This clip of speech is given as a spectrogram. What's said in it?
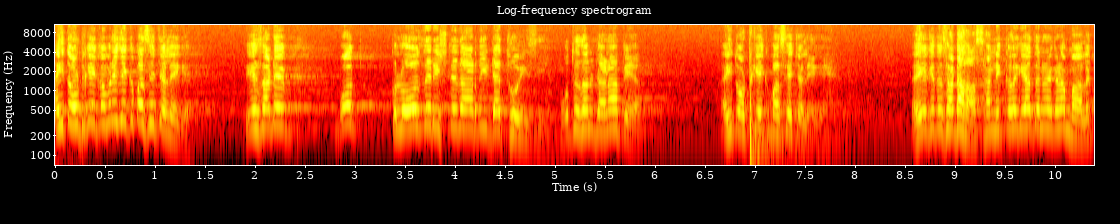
ਅਸੀਂ ਤਾਂ ਉੱਠ ਕੇ ਕਮਰੇ 'ਚ ਇੱਕ ਪਾਸੇ ਚਲੇ ਗਏ। ਇਹ ਸਾਡੇ ਬਹੁਤ ਕਲੋਜ਼ ਦੇ ਰਿਸ਼ਤੇਦਾਰ ਦੀ ਡੈਥ ਹੋਈ ਸੀ। ਉੱਥੇ ਸਾਨੂੰ ਜਾਣਾ ਪਿਆ। ਅਸੀਂ ਤਾਂ ਉੱਠ ਕੇ ਇੱਕ ਪਾਸੇ ਚਲੇ ਗਏ। ਇਹ ਕਿਤੇ ਸਾਡਾ ਹਾਸਾ ਨਿਕਲ ਗਿਆ ਤੇ ਇਹਨਾਂ ਨੇ ਕਹਿਣਾ ਮਾਲਕ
